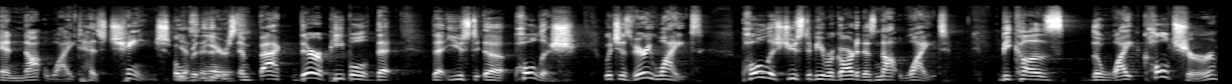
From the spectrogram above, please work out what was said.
and not white has changed over yes, the years. Has. In fact, there are people that that used to uh, Polish, which is very white. Polish used to be regarded as not white because the white culture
